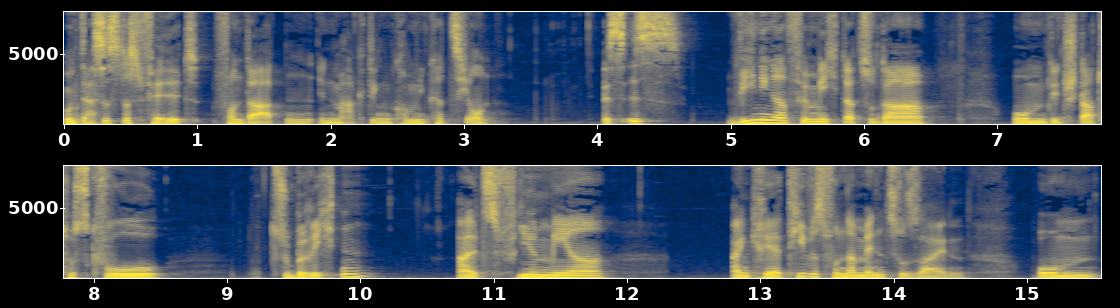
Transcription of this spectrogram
Und das ist das Feld von Daten in Marketing und Kommunikation. Es ist weniger für mich dazu da, um den Status quo zu berichten, als vielmehr ein kreatives Fundament zu sein, um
